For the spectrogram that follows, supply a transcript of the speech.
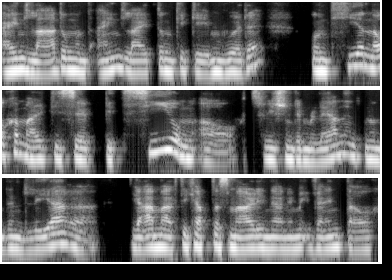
Einladung und Einleitung gegeben wurde. Und hier noch einmal diese Beziehung auch zwischen dem Lernenden und dem Lehrer ja macht. Ich habe das mal in einem Event auch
